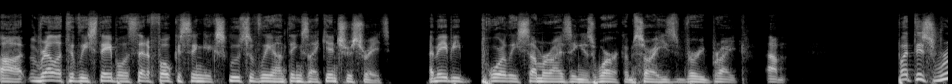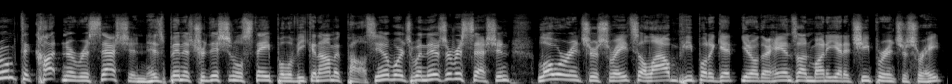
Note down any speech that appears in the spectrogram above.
uh, relatively stable instead of focusing exclusively on things like interest rates. I may be poorly summarizing his work. I'm sorry. He's very bright. Um, but this room to cut in a recession has been a traditional staple of economic policy. In other words, when there's a recession, lower interest rates allow people to get, you know, their hands on money at a cheaper interest rate.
